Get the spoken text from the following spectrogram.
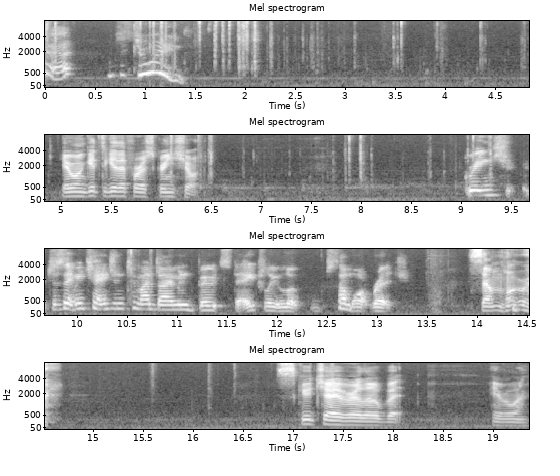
Yeah, I just joined. Everyone get together for a screenshot. Green. Sh- just let me change into my diamond boots to actually look somewhat rich. Somewhat. re- Scooch over a little bit, everyone.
